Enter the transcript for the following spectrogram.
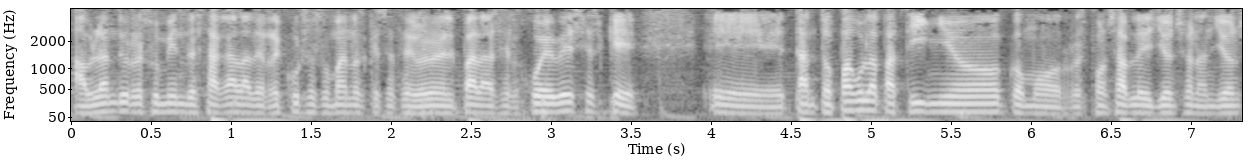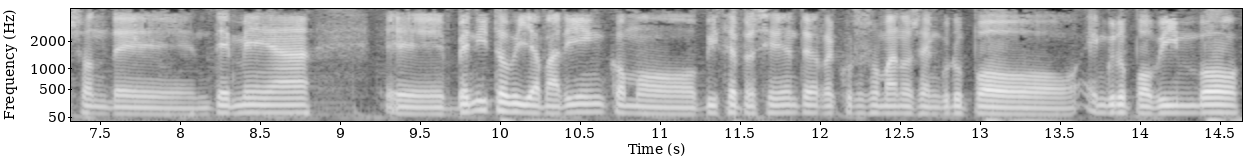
hablando y resumiendo esta gala de recursos humanos que se celebró en el Palace el jueves, es que eh, tanto Paula Patiño como responsable de Johnson Johnson de, de MEA, eh, Benito Villamarín como vicepresidente de recursos humanos en grupo en grupo Bimbo,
